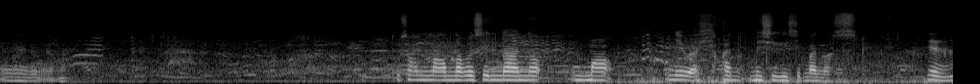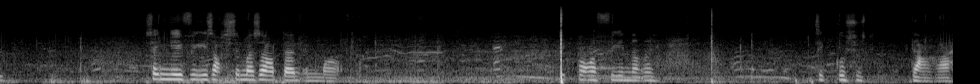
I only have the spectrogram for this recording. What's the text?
э тусарнаарнерисиннаана имма ниуаллқан мисигисиманерс я сангиифигисарсимасаартаан имма пиппораффигинери тиккусут тара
